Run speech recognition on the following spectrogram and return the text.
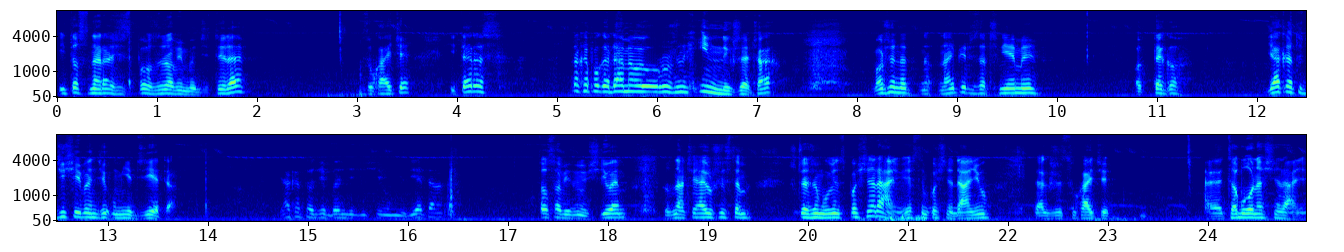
I to na razie z pozdrowiem będzie tyle. Słuchajcie. I teraz trochę pogadamy o różnych innych rzeczach. Może na, na, najpierw zaczniemy od tego, jaka to dzisiaj będzie u mnie dieta. Jaka to dzie- będzie dzisiaj u mnie dieta? To sobie wymyśliłem. To znaczy, ja już jestem, szczerze mówiąc, po śniadaniu. Jestem po śniadaniu, także słuchajcie, e, co było na śniadanie?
